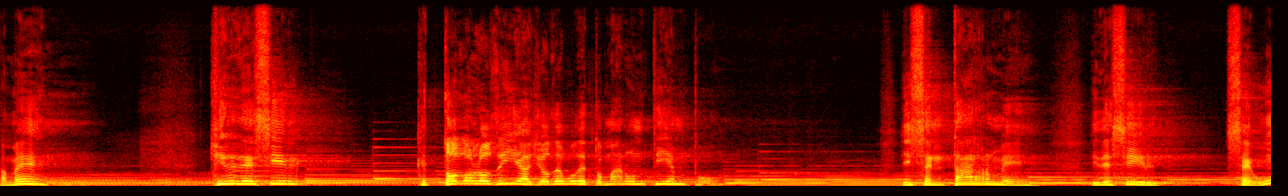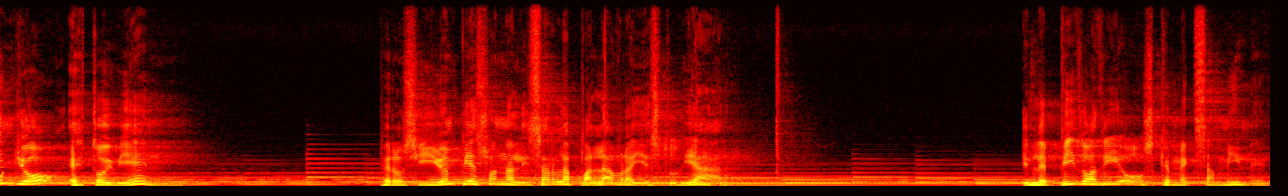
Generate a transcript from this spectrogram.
Amén. Quiere decir que todos los días yo debo de tomar un tiempo y sentarme y decir, según yo estoy bien. Pero si yo empiezo a analizar la palabra y estudiar y le pido a Dios que me examine,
